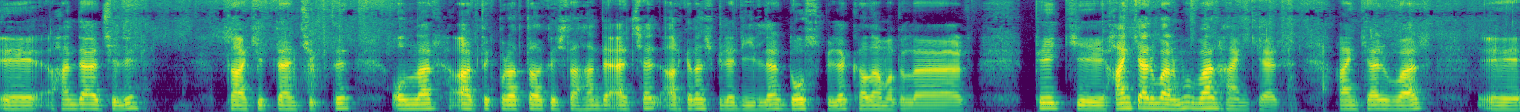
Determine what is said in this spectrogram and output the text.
e, Hande Erçel'i takipten çıktı. Onlar artık Murat Dalkış'la Hande Erçel arkadaş bile değiller, dost bile kalamadılar. Peki Hanker var mı? Var Hanker. Hanker var. Ee,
